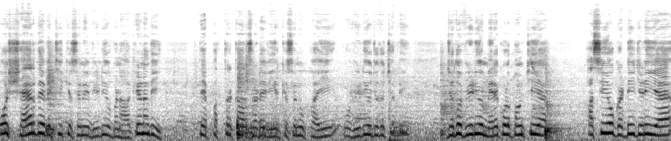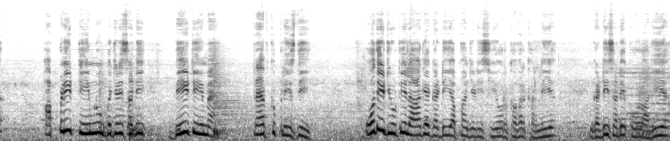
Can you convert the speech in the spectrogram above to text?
ਉਹ ਸ਼ਹਿਰ ਦੇ ਵਿੱਚ ਹੀ ਕਿਸੇ ਨੇ ਵੀਡੀਓ ਬਣਾ ਕੇ ਇਹਨਾਂ ਦੀ ਤੇ ਪੱਤਰਕਾਰ ਸਾਡੇ ਵੀਰ ਕਿਸੇ ਨੂੰ ਪਾਈ, ਉਹ ਵੀਡੀਓ ਜਦੋਂ ਚੱਲੀ ਜਦੋਂ ਵੀਡੀਓ ਮੇਰੇ ਕੋਲ ਪਹੁੰਚੀ ਹੈ, ਅਸੀਂ ਉਹ ਗੱਡੀ ਜਿਹੜੀ ਹੈ, ਆਪਣੀ ਟੀਮ ਨੂੰ ਜਿਹੜੀ ਸਾਡੀ ਬੀ ਟੀਮ ਹੈ ਟ੍ਰੈਫਿਕ ਪੁਲਿਸ ਦੀ, ਉਹਦੀ ਡਿਊਟੀ ਲਾ ਕੇ ਗੱਡੀ ਆਪਾਂ ਜਿਹੜੀ ਸੀ ਉਹ ਰਿਕਵਰ ਕਰ ਲਈ ਹੈ। ਗੱਡੀ ਸਾਡੇ ਕੋਲ ਆ ਗਈ ਹੈ।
